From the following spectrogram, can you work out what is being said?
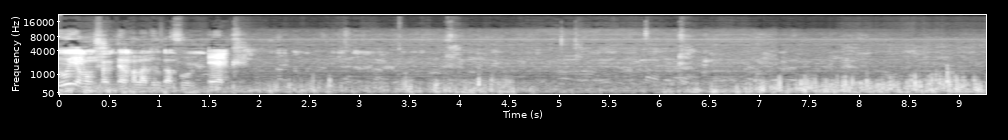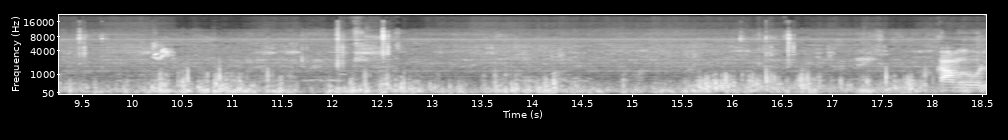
দুই এবং সৈতারখলা দুর্গাপুর এক। কামরুল,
